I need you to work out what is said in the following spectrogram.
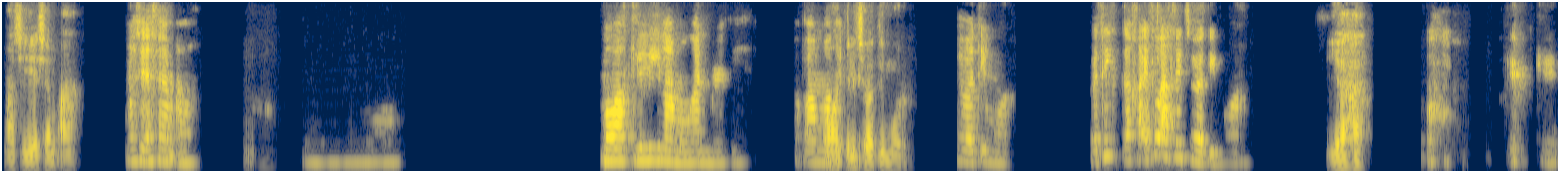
Masih SMA. Masih SMA. Hmm. Mewakili Lamongan berarti. Apa mewakili, mewakili Jawa Timur. Jawa Timur. Berarti kakak itu atlet Jawa Timur. Ya, Oh, oke.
